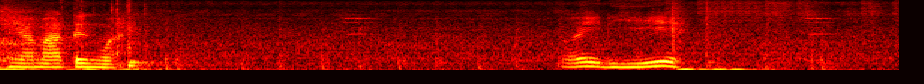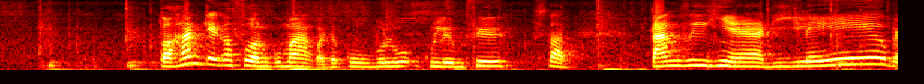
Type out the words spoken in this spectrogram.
เฮียมาตึงว่ะ เฮ้ยดี ต่อหั่นแกกระส่วนกูมากกว่าแต่กูบรู้กูลืมซื้อสัตว์ตั้งซื้อเฮียดีแล้วไป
